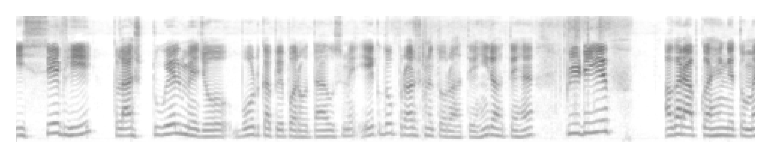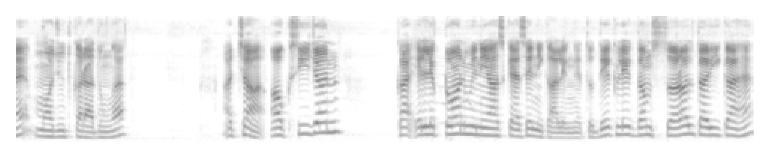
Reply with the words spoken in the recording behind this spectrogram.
इससे भी क्लास ट्वेल्व में जो बोर्ड का पेपर होता है, उसमें एक दो प्रश्न तो रहते ही रहते हैं। पीडीएफ अगर आप कहेंगे तो मैं मौजूद करा दूँगा। अच्छा ऑक्सीजन का इलेक्ट्रॉन विन्यास कैसे निकालेंगे? तो देख ले, एकदम सरल तरीका है।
